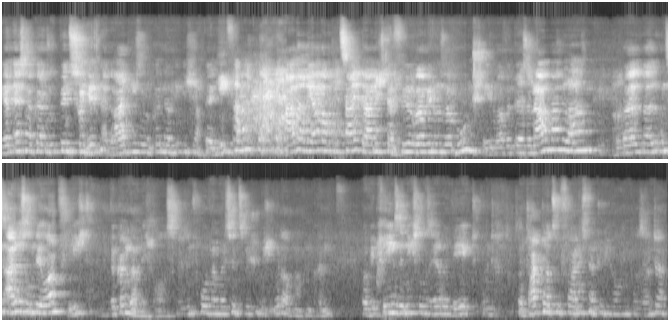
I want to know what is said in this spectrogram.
Wir haben erstmal keinen subventionierten Agrardiesel und können damit nicht nach Berlin fahren. Aber wir haben auch die Zeit gar nicht dafür, weil wir in unserem Boden stehen, weil wir Personalmangel haben, weil, weil uns alles um die Ohren fliegt. Wir können gar nicht raus. Wir sind froh, wenn wir jetzt inzwischen nicht Urlaub machen können. Aber wir kriegen sie nicht so sehr bewegt. Und so ein Traktor zu fahren ist natürlich auch imposanter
